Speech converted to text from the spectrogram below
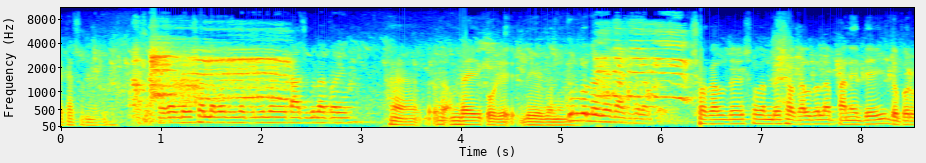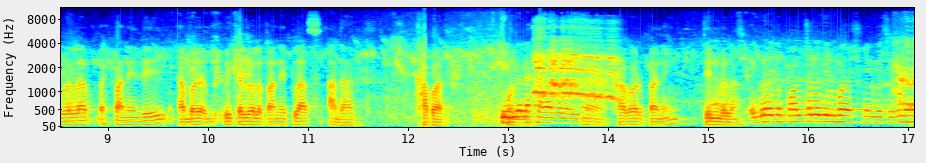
দেখাশোনা করি। সকাল থেকে সন্ধ্যা পর্যন্ত কোন ধরনের কাজগুলো করেন? হ্যাঁ আমরাই করি দুজনে কোন কোন ধরনের কাজগুলো করেন? সকাল সকাল সকালবেলা পানি দেই দুপুরবেলা পানি দেই আবার বিকালবেলা পানি প্লাস আদার খাবার। তিন বেলা খাবার করেন হ্যাঁ খাবার পানি তিন বেলা এগুলো তো পঞ্চান্ন দিন বয়স হয়ে গেছে এগুলো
